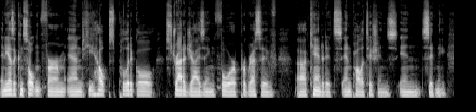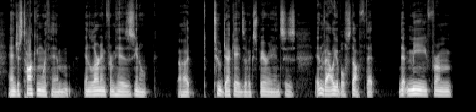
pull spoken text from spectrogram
and he has a consultant firm and he helps political strategizing for progressive uh, candidates and politicians in Sydney. And just talking with him and learning from his, you know, uh, two decades of experience is invaluable stuff that that me from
